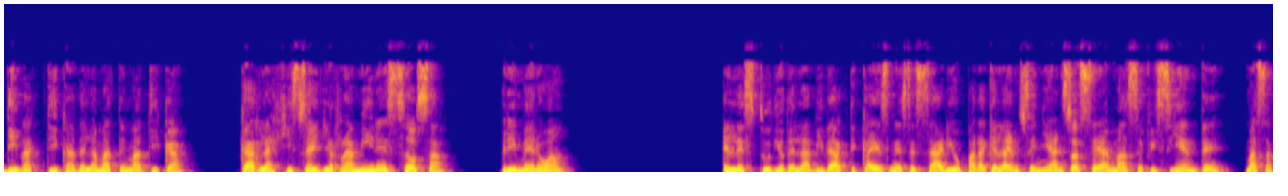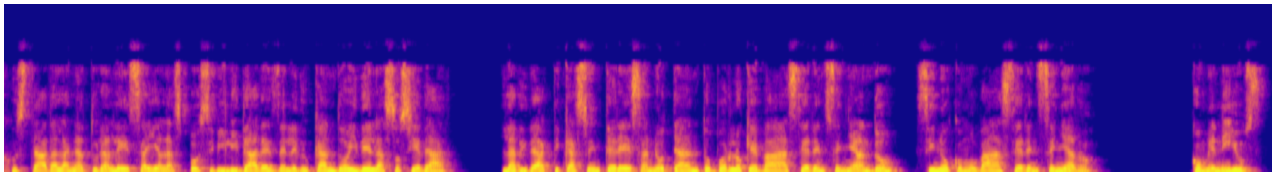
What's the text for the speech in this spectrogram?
Didáctica de la matemática. Carla Giselle Ramírez Sosa. Primero A. El estudio de la didáctica es necesario para que la enseñanza sea más eficiente, más ajustada a la naturaleza y a las posibilidades del educando y de la sociedad. La didáctica se interesa no tanto por lo que va a ser enseñando, sino cómo va a ser enseñado. Comenius,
